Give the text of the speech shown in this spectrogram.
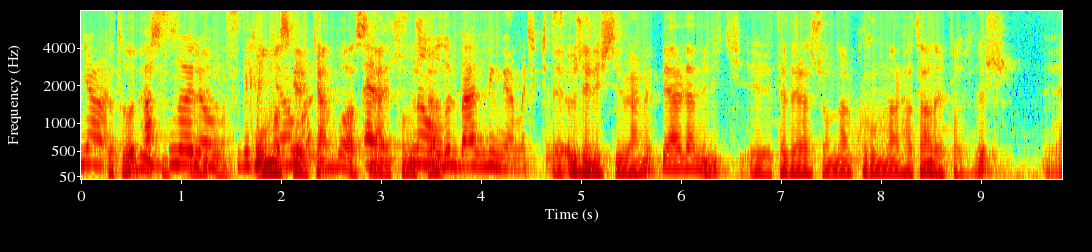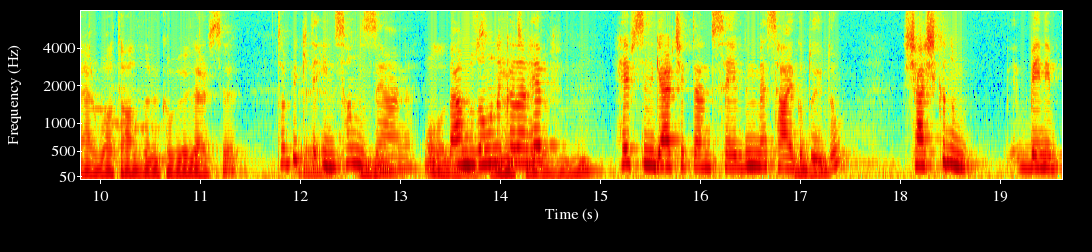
Yani katılabilirsiniz. aslında öyle mi? olması gerekiyor Olması ama- gereken bu aslında. Evet yani sonuçta ne olur ben bilmiyorum açıkçası. e, öz eleştiri vermek bir erdemlilik. E, federasyonlar, kurumlar hata da yapabilir. E, Eğer bu hatalarını kabul ederse Tabii ki de e, insanız hı hı, yani. olabilir. Ben bu zamana Yönetime kadar hep hı hı. Hepsini gerçekten sevdim ve saygı duydum. Şaşkınım beni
